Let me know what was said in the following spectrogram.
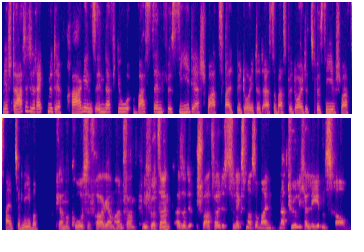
mir starte direkt mit der Frage ins Interview, was denn für Sie der Schwarzwald bedeutet. Also was bedeutet es für Sie, im Schwarzwald zu leben? Klammer, große Frage am Anfang. Ich würde sagen, also der Schwarzwald ist zunächst mal so mein natürlicher Lebensraum.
